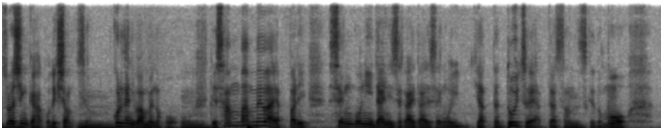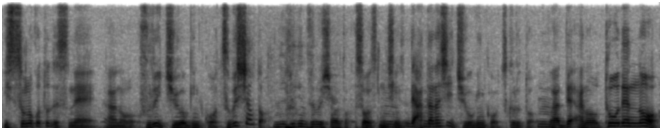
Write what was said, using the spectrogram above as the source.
それは新券発行できちゃうんですよ、うん。これが2番目の方法、うん。で3番目はやっぱり戦後に第二次世界大戦後にやったドイツがやったやつなんですけども、いっそのことですねあの古い中央銀行を潰しちゃうと。ど日銀潰しちゃうと。そうです、うん。日銀。で新しい中央銀行を作ると、うん。まあであの東電の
